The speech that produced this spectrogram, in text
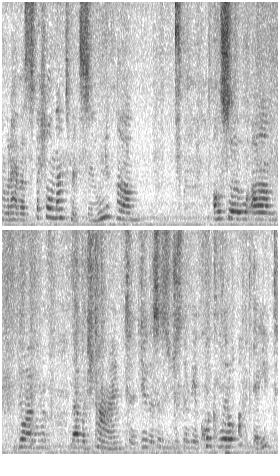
I'm gonna have a special announcement soon. Um, also, um, don't have that much time to do this. This is just gonna be a quick little update.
